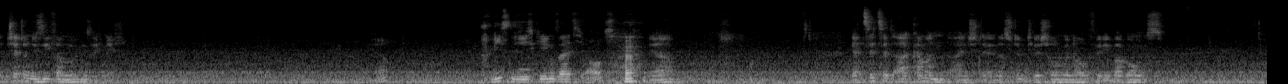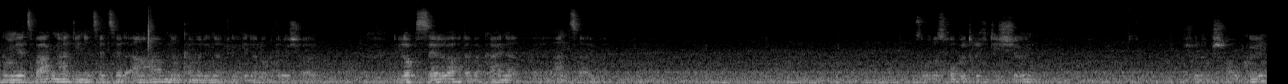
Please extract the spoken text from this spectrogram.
Der Chat und die SIFA mögen sich nicht. Ja. Schließen sie sich gegenseitig aus? Ja. Ja, ZZA kann man einstellen, das stimmt hier schon genau für die Waggons. Wenn man jetzt Wagen hat, die eine ZZA haben, dann kann man die natürlich in der Lok durchschalten. Die Lok selber hat aber keine äh, Anzeige. So, das rubbelt richtig schön. Schön am Schaukeln.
